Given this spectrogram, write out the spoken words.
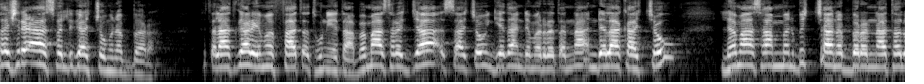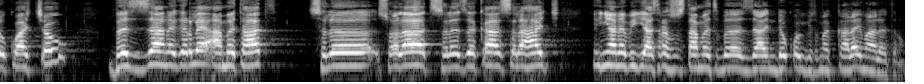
ተሽሪዕ አያስፈልጋቸውም ነበረ ጥላት ጋር የመፋጠት ሁኔታ በማስረጃ እሳቸውን ጌታ እንደመረጠና እንደላካቸው ለማሳመን ብቻ ነበረና ተልኳቸው። በዛ ነገር ላይ አመታት ስለ ሶላት ስለ ዘካ ስለ ሀጅ የእኛ ነቢይ 13 ዓመት በዛ እንደቆዩት መካ ላይ ማለት ነው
